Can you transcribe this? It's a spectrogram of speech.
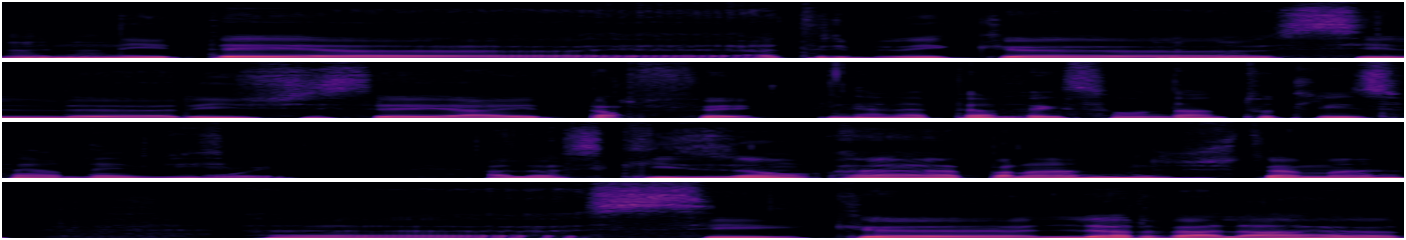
Mhm. n'était euh, attribuée que Mhm. s'ils réussissaient à être parfaits. Dans la perfection dans toutes les sphères de la vie. Oui. Alors, ce qu'ils ont à apprendre, justement, c'est que leur valeur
